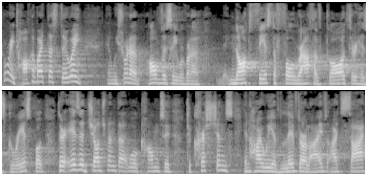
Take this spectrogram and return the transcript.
Don't really talk about this, do we? And we sort of, obviously, we're going to not face the full wrath of God through His grace, but there is a judgment that will come to, to Christians in how we have lived our lives outside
